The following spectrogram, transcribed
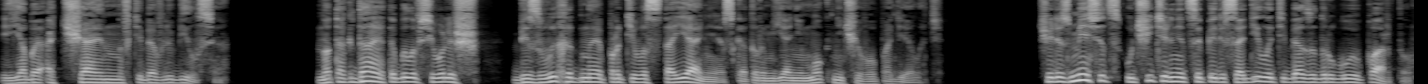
и я бы отчаянно в тебя влюбился. Но тогда это было всего лишь безвыходное противостояние, с которым я не мог ничего поделать. Через месяц учительница пересадила тебя за другую парту.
